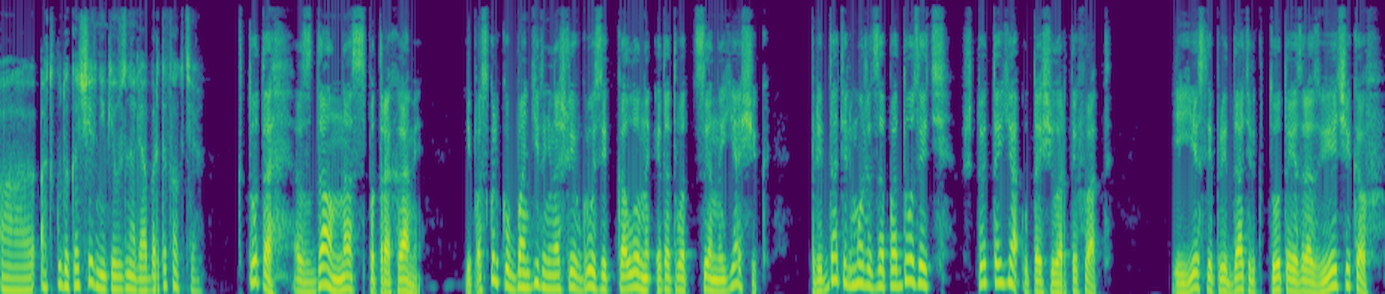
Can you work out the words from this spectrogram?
«А откуда кочевники узнали об артефакте?» «Кто-то сдал нас с потрохами. И поскольку бандиты не нашли в грузе колонны этот вот ценный ящик, предатель может заподозрить, что это я утащил артефакт. И если предатель кто-то из разведчиков,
